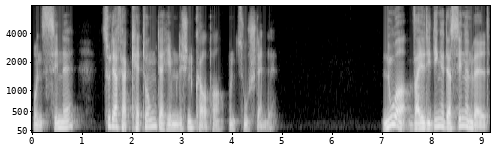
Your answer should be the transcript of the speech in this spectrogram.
und Sinne zu der Verkettung der himmlischen Körper und Zustände. Nur weil die Dinge der Sinnenwelt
